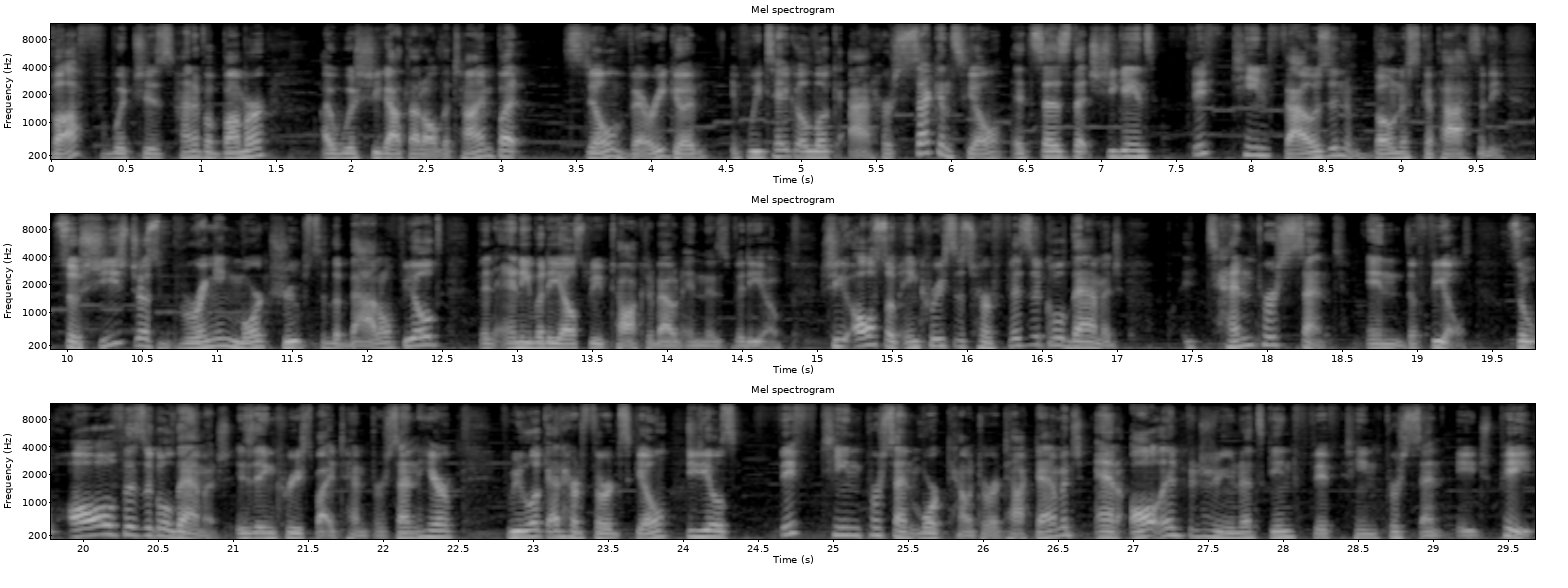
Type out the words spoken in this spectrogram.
buff which is kind of a bummer I wish she got that all the time but still very good. If we take a look at her second skill it says that she gains 15,000 bonus capacity. So she's just bringing more troops to the battlefield than anybody else we've talked about in this video. She also increases her physical damage by 10 percent in the field. So all physical damage is increased by 10 percent here. If we look at her third skill she deals 15 percent more counterattack damage and all infantry units gain 15 percent HP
